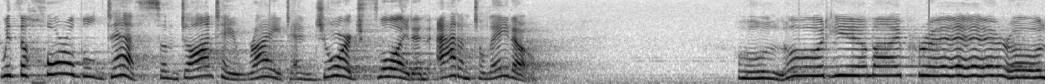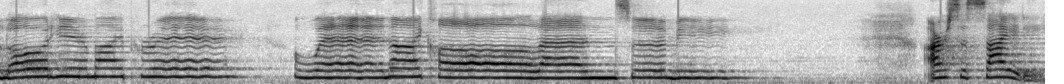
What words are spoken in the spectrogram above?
with the horrible deaths of Daunte Wright and George Floyd and Adam Toledo. Oh Lord, hear my prayer. Oh Lord, hear my prayer. When I call, answer me. Our society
